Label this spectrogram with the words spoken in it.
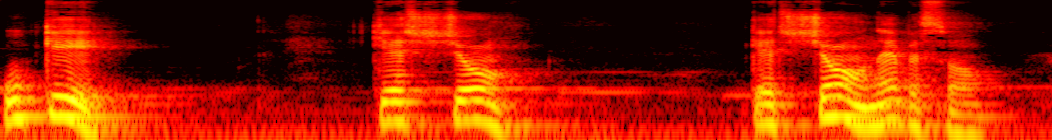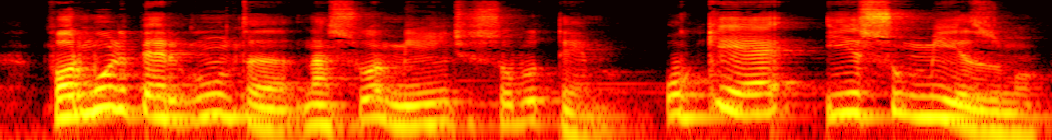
O que? Question. Question, né, pessoal? Formule pergunta na sua mente sobre o tema. O que é isso mesmo?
